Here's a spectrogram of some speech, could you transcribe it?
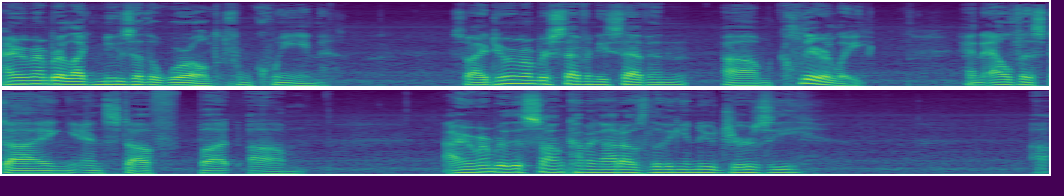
I remember like News of the World from Queen. So I do remember 77 um, clearly, and Elvis dying and stuff, but um, I remember this song coming out. I was living in New Jersey, uh,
